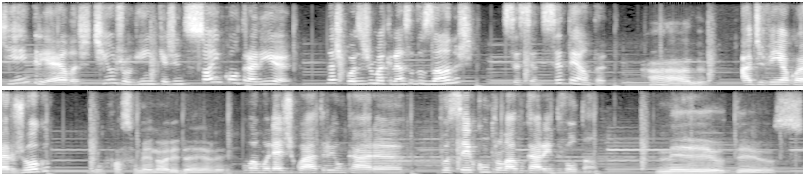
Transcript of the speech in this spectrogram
que entre elas tinha um joguinho que a gente só encontraria nas coisas de uma criança dos anos 60 e 70. Caralho. Adivinha qual era o jogo? Não faço a menor ideia, velho. Uma mulher de quatro e um cara. Você controlava o cara indo e voltando. Meu Deus.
